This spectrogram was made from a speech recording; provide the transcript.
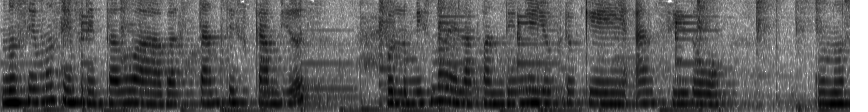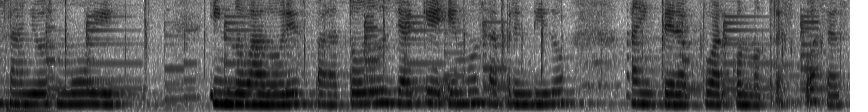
nos hemos enfrentado a bastantes cambios por lo mismo de la pandemia yo creo que han sido unos años muy innovadores para todos ya que hemos aprendido a interactuar con otras cosas.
